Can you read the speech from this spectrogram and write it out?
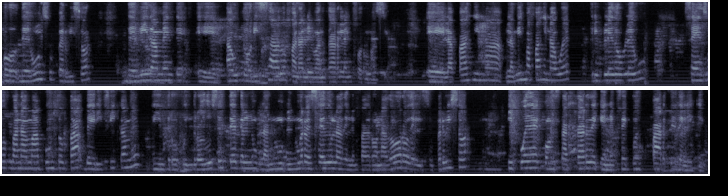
o de un supervisor debidamente eh, autorizado para levantar la información. Eh, la página, la misma página web www censospanamá.pa, verifícame, introduce usted el, número de cédula del empadronador o del supervisor y puede constatar de que en efecto es parte del equipo.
